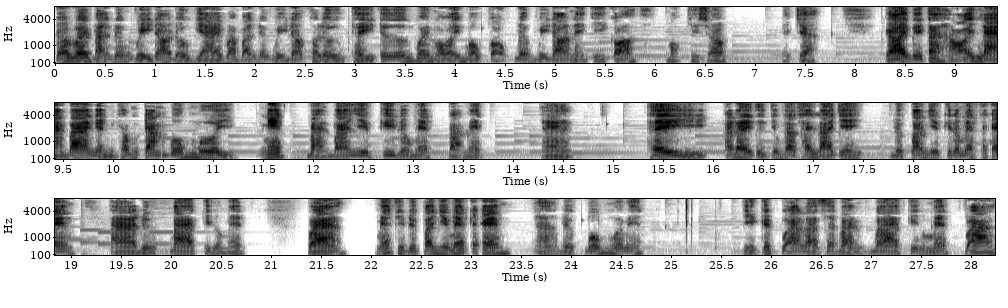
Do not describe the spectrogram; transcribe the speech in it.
Đối với bảng đơn vị đo độ dài và bảng đơn vị đo khối lượng thì tương ứng với mỗi một cột đơn vị đo này chỉ có một chữ số. Được chưa? Rồi, người ta hỏi là 3040 mét bằng bao nhiêu km và mét. À, thì ở đây thì chúng ta thấy là gì? Được bao nhiêu km các em? À, được 3 km. Và mét thì được bao nhiêu mét các em? À, được 40 mét. thì kết quả là sẽ bằng 3 km và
